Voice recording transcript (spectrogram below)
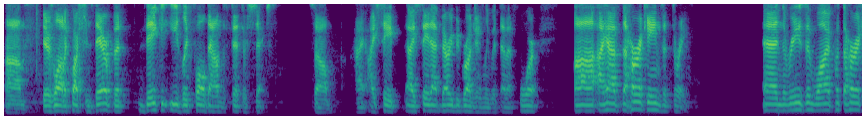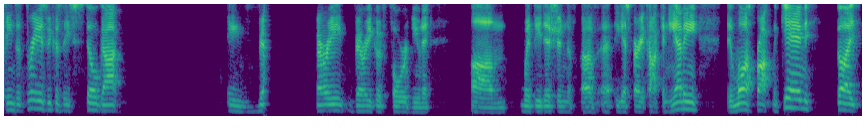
um, there's a lot of questions there, but they could easily fall down to fifth or sixth. So I, I say I say that very begrudgingly with them at four. Uh, I have the Hurricanes at three. And the reason why I put the Hurricanes at three is because they still got a very, very good forward unit um, with the addition of, of uh, Jesperi Kotkaniemi. They lost Brock McGinn, but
